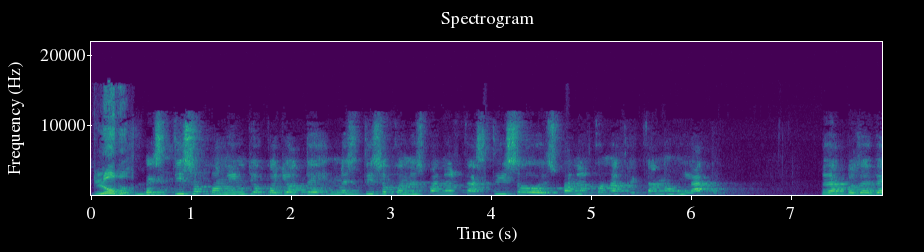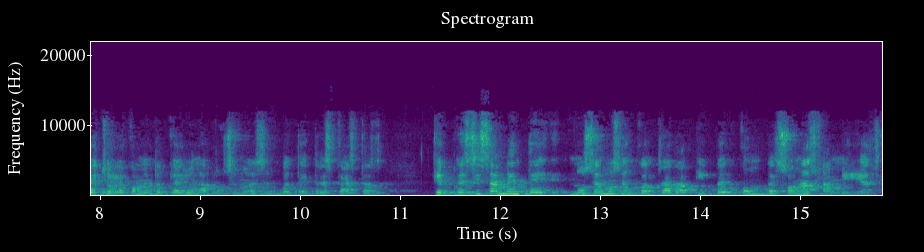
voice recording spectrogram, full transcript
Lobo. Mestizo con indio coyote, mestizo con español castizo, español con africano mulato. Pues de hecho le comento que hay una aproximada de 53 castas que precisamente nos hemos encontrado aquí con personas, familias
